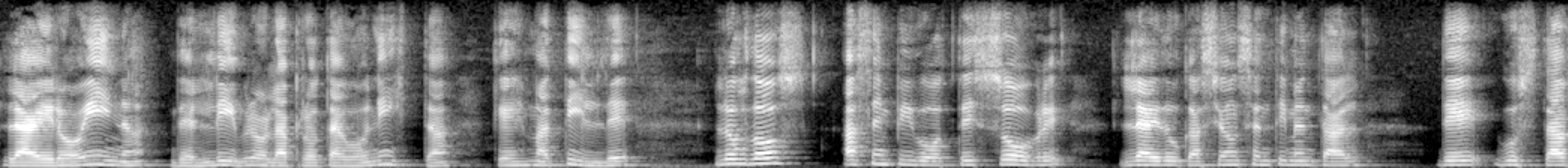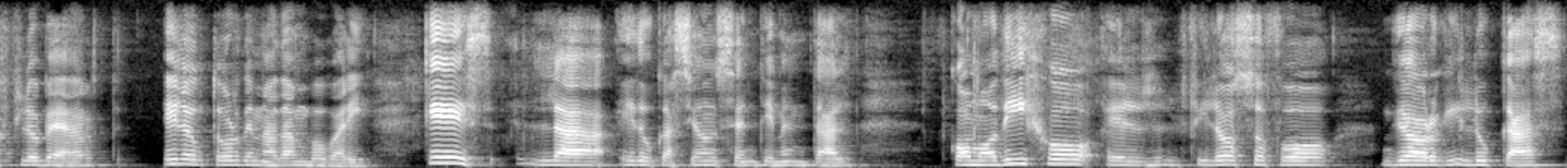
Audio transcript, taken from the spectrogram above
la heroína del libro, la protagonista, que es Matilde, los dos hacen pivote sobre la educación sentimental de Gustave Flaubert, el autor de Madame Bovary. ¿Qué es la educación sentimental? Como dijo el filósofo Georgi Lucas,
